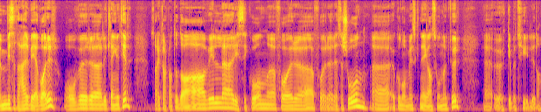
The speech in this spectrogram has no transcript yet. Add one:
Men hvis dette her vedvarer over uh, litt lengre tid, så er det klart at da vil uh, risikoen for, for resesjon, økonomisk nedgangskonjunktur, øke betydelig. da.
